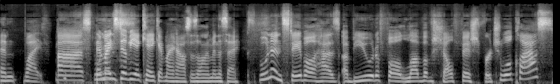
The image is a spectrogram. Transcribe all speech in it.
and wise. uh, There might still be a cake at my house, is all I'm going to say. Spoon and Stable has a beautiful Love of Shellfish virtual class.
